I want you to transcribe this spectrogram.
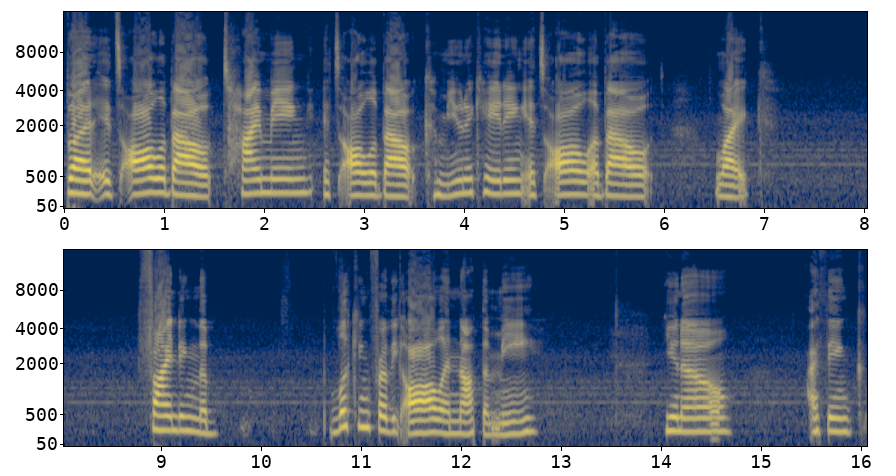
But it's all about timing, it's all about communicating, it's all about like finding the looking for the all and not the me. You know, I think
